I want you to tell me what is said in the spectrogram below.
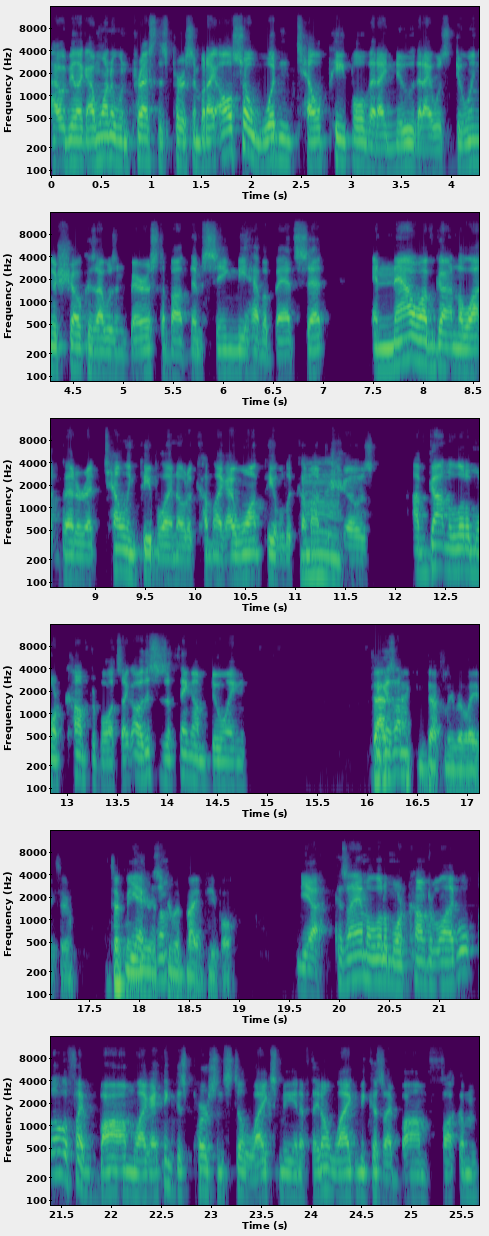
i would be like i want to impress this person but i also wouldn't tell people that i knew that i was doing a show because i was embarrassed about them seeing me have a bad set and now i've gotten a lot better at telling people i know to come like i want people to come out to Mm. shows i've gotten a little more comfortable it's like oh this is a thing i'm doing That Because I I'm- can definitely relate to. It took me Yeah, years to invite people. yeah because i am a little more comfortable like well, well if i bomb like i think this person still likes me and if they don't like me because i bomb fuck them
